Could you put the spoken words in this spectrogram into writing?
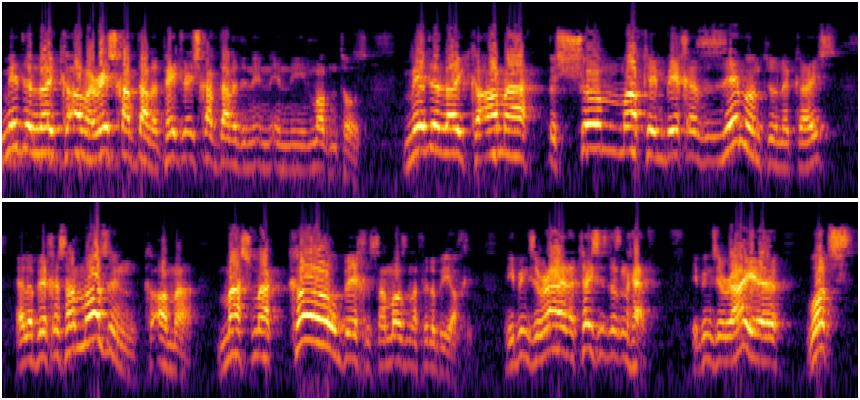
Middelay kama, Reish Chav page Reish Chav in, in, in the modern Torahs. Middelay kama b'shum makim bichas zimun to a kais, Ela bichas hamazon kama. Mashma kol bichas hamazon afilu b'yachid. He brings a raya that Tosis doesn't have. He brings a raya, what's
